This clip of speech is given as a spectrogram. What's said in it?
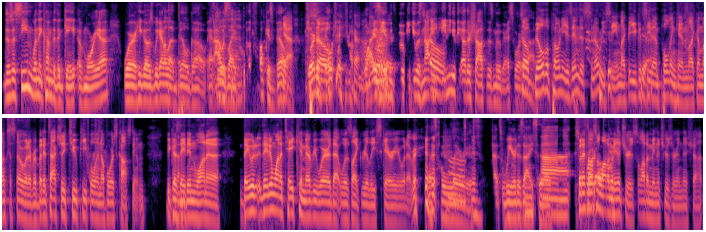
One s- there's a scene when they come to the gate of Moria where he goes, "We got to let Bill go," and It's I really was like, sad. "Who the fuck is Bill? Yeah. Where did So- Bill Okay, come from? yeah. Why is he in this movie? He was not So- in any of the other shots of this movie. I swear So to God. Bill the pony is in this snowy scene, like that you could see them pulling him like amongst the snow or whatever, but it's actually two people in a horse costume because That they didn't want to they would they didn't want to take him everywhere that was like really scary or whatever. That's hilarious. That's weird as ice. Uh, but it's also a lot of miniatures. A lot of miniatures are in this shot.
